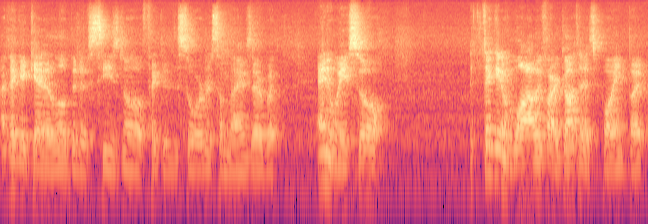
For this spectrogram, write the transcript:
I think I get a little bit of seasonal affective disorder sometimes there. But anyway, so it's taken a while before I got to this point, but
